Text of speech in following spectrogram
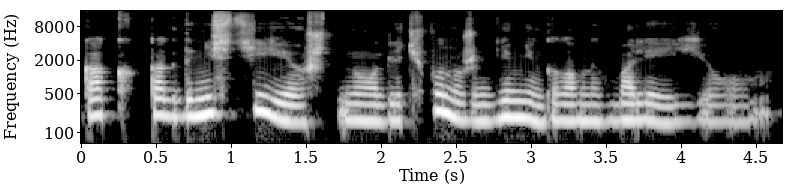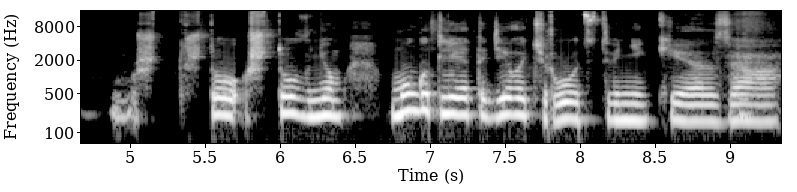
как, как донести, ну, для чего нужен дневник головных болей, что, что в нем, могут ли это делать родственники за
